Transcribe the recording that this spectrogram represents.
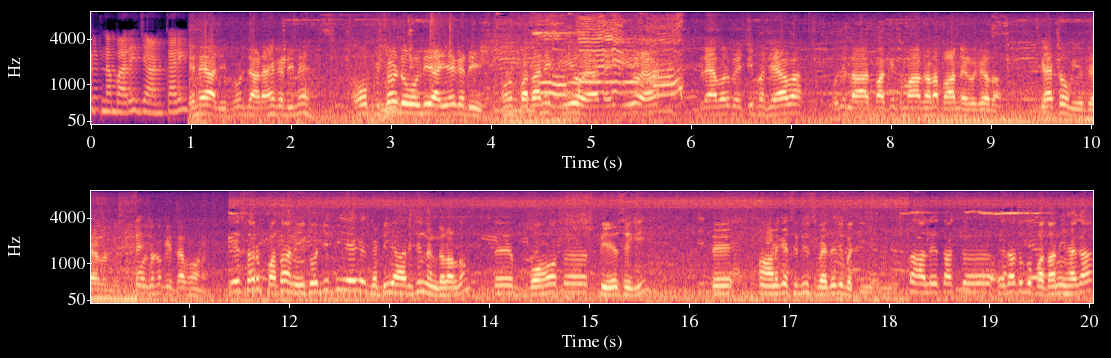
ਘਟਨਾ ਬਾਰੇ ਜਾਣਕਾਰੀ? ਇਹਨੇ ਹਾਜੀਪੁਰ ਜਾਣਾ ਹੈ ਗੱਡੀ ਨੇ। ਉਹ ਪਿੱਛੋਂ ਡੋਲਦੀ ਆਈ ਹੈ ਗੱਡੀ। ਹੁਣ ਪਤਾ ਨਹੀਂ ਕੀ ਹੋਇਆ ਨਹੀਂ ਕੀ ਹੋਇਆ। ਡਰਾਈਵਰ ਵਿੱਚ ਹੀ ਫਸਿਆ ਵਾ। ਉਹਦੀ ਲਾਸ਼ ਬਾਕੀ ਸਮਾਨ ਸਾਡਾ ਬਾਹਰ ਨਿਕਲ ਗਿਆ ਉਹਦਾ। ਡੈਥ ਹੋ ਗਈ ਡਰਾਈਵਰ ਦੀ। ਪੁਲਿਸ ਨੂੰ ਕੀਤਾ ਫੋਨ ਇਹ ਸਰ ਪਤਾ ਨਹੀਂ ਕੁਝ ਵੀ ਇਹ ਗੱਡੀ ਆ ਰਹੀ ਸੀ ਨੰਗਲ ਵੱਲੋਂ ਤੇ ਬਹੁਤ ਤੇਜ਼ ਸੀਗੀ ਤੇ ਆਣ ਕੇ ਸਿੱਧੀ ਸਵੇਦੇ 'ਚ ਵੱਜੀ ਹੈ। ਜੀ ਹਾਲੇ ਤੱਕ ਇਹਦਾ ਤਾਂ ਕੋਈ ਪਤਾ ਨਹੀਂ ਹੈਗਾ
